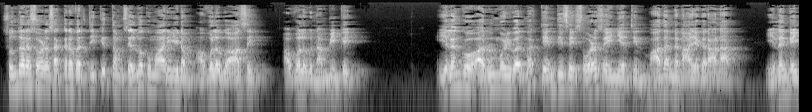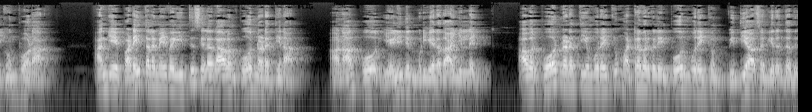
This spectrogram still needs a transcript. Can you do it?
சுந்தர சோழ சக்கரவர்த்திக்கு தம் செல்வகுமாரியிடம் அவ்வளவு ஆசை அவ்வளவு நம்பிக்கை. இளங்கோ அருள்மொழிவர்மர் தென் திசை சோழ சைன்யத்தின் மாதண்ட நாயகரானார். இலங்கைக்கும் போனார். அங்கே படைத்தலைமை வகித்து சில காலம் போர் நடத்தினார். ஆனால் போர் எளிதில் முடிகிறதாய் இல்லை அவர் போர் நடத்திய முறைக்கும் மற்றவர்களின் போர் முறைக்கும் வித்தியாசம் இருந்தது.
